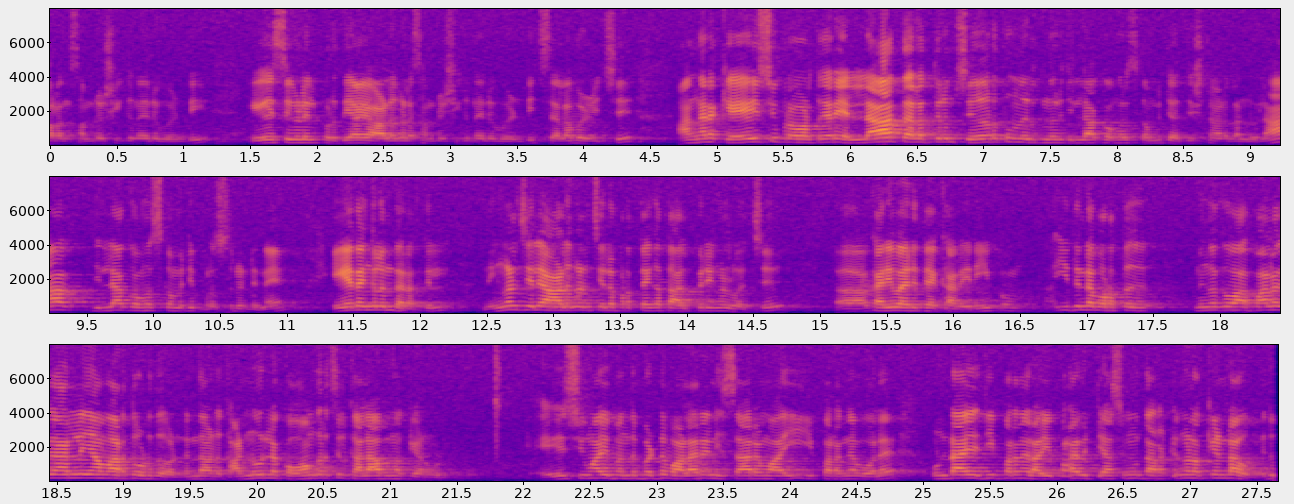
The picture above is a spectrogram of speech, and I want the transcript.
പറഞ്ഞ് സംരക്ഷിക്കുന്നതിന് വേണ്ടി കേസുകളിൽ പ്രതിയായ ആളുകളെ സംരക്ഷിക്കുന്നതിന് വേണ്ടി ചെലവഴിച്ച് അങ്ങനെ കെ എസ് യു പ്രവർത്തകരെ എല്ലാ തലത്തിലും ചേർത്ത് നിർത്തുന്ന ഒരു ജില്ലാ കോൺഗ്രസ് കമ്മിറ്റി അധ്യക്ഷനാണ് കണ്ണൂർ ആ ജില്ലാ കോൺഗ്രസ് കമ്മിറ്റി പ്രസിഡന്റിനെ ഏതെങ്കിലും തരത്തിൽ നിങ്ങൾ ചില ആളുകൾ ചില പ്രത്യേക താല്പര്യങ്ങൾ വെച്ച് ആ, കരിവാരി തേക്കാതെ ഇനിയിപ്പം ഇതിന്റെ പുറത്ത് നിങ്ങൾക്ക് പല ചാനലിലും ഞാൻ വാർത്ത കൊടുത്തുകൊണ്ട് എന്താണ് കണ്ണൂരിലെ കോൺഗ്രസിൽ കലാപം എന്നൊക്കെയാണ് കൊടുത്തത്. യേശുവുമായി ബന്ധപ്പെട്ട് വളരെ നിസ്സാരമായി ഈ പറഞ്ഞ പോലെ ഉണ്ടായ ഈ പറഞ്ഞ അഭിപ്രായ വ്യത്യാസങ്ങളും തർക്കങ്ങളൊക്കെ ഉണ്ടാവും. ഇത്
